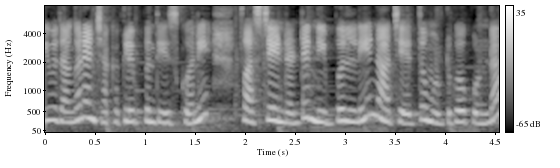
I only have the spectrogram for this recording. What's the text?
ఈ విధంగా నేను చెక్క క్లిప్ని తీసుకొని ఫస్ట్ ఏంటంటే నిప్పుల్ని నా చేత్తో ముట్టుకోకుండా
